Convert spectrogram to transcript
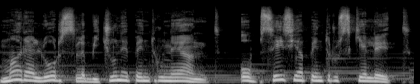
marea lor slăbiciune pentru neant, obsesia pentru schelet,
